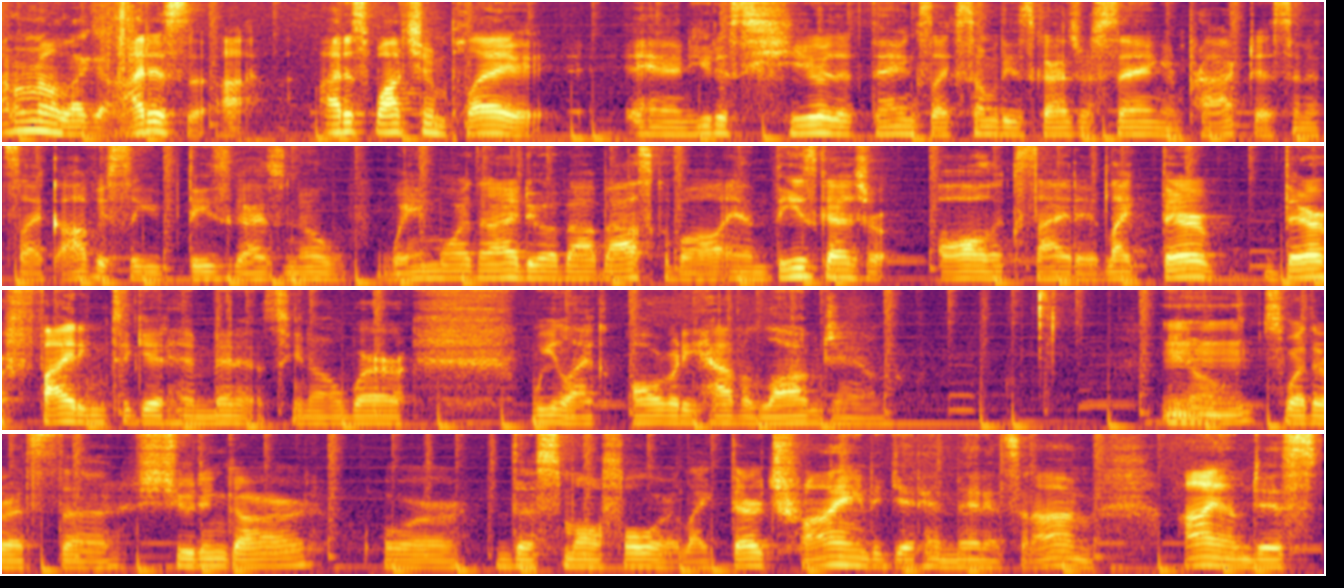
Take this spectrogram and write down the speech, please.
I don't know. Like I just, I, I just watch him play, and you just hear the things like some of these guys are saying in practice and it's like obviously these guys know way more than I do about basketball and these guys are all excited like they're they're fighting to get him minutes you know where we like already have a logjam you Mm-hmm. know so whether it's the shooting guard or the small forward like they're trying to get him minutes and I'm I am just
